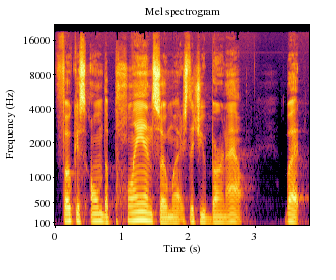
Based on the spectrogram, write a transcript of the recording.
focus on the plan so much that you burn out, but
